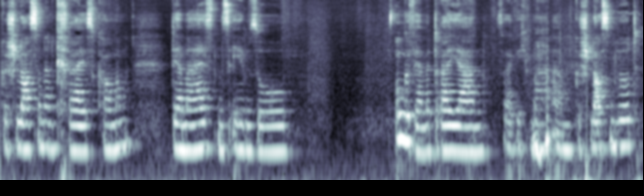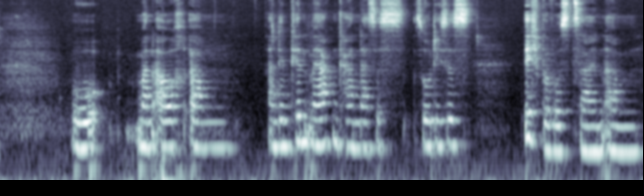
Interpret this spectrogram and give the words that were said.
geschlossenen Kreis kommen, der meistens eben so ungefähr mit drei Jahren, sage ich mal, ähm, geschlossen wird, wo man auch ähm, an dem Kind merken kann, dass es so dieses Ich-Bewusstsein ähm,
